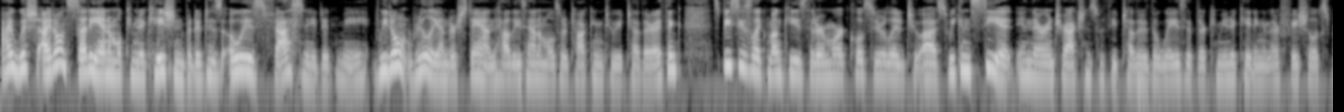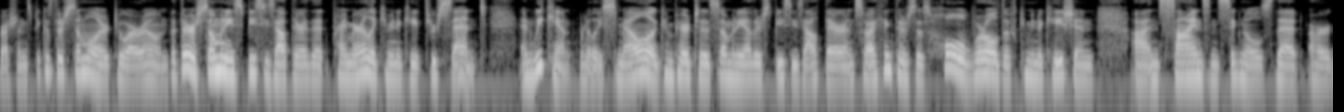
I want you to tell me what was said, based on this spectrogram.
I wish I don't study animal communication, but it has always fascinated me. We don't really understand how these animals are talking to each other. I think species like monkeys that are more closely related to us, we can see it in their interactions with each other, the ways that they're communicating and their facial expressions, because they're similar to our own. But there are so many species out there that primarily communicate through scent, and we can't really smell compared to so many many other species out there. And so I think there's this whole world of communication uh, and signs and signals that are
